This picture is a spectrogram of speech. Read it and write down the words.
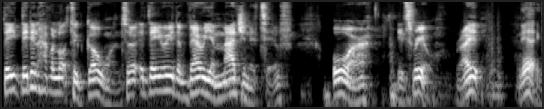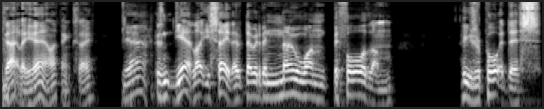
they they didn't have a lot to go on, so they were either very imaginative or it's real, right? Yeah, exactly. Yeah, I think so. yeah. Because yeah, like you say, there, there would have been no one before them who's reported this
